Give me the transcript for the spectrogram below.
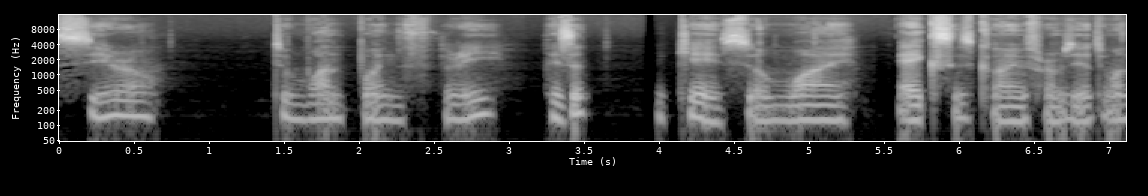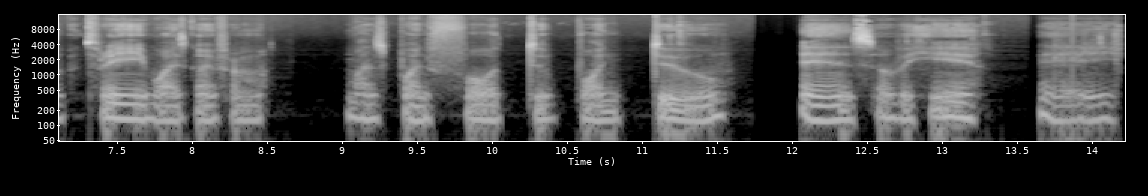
0 to 1.3 is it? Okay, so y x is going from 0 to 1.3, y is going from 1.4 to 0.2 and over here a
